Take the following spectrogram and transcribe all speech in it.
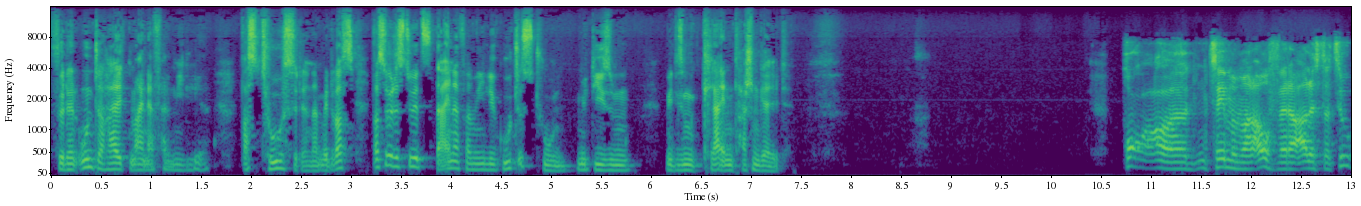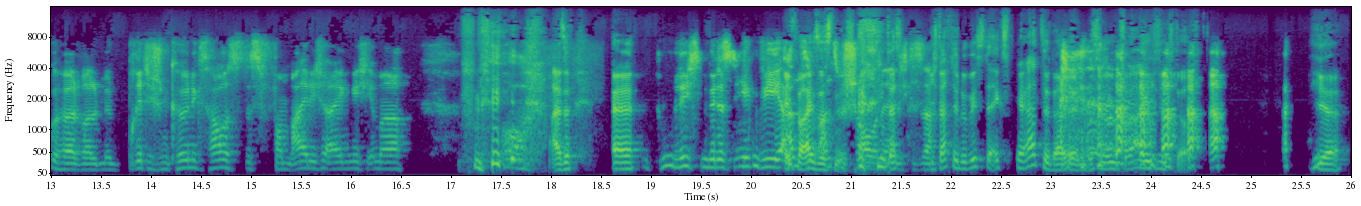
für den Unterhalt meiner Familie. Was tust du denn damit? Was, was würdest du jetzt deiner Familie Gutes tun mit diesem, mit diesem kleinen Taschengeld? Boah, zählen wir mal auf, wer da alles dazugehört, weil mit dem britischen Königshaus, das vermeide ich eigentlich immer. Also, äh, du liegst mir das irgendwie ich anzu weiß es nicht. anzuschauen, Das, ehrlich ich gesagt. dachte, du bist der Experte darin, deswegen frage ich dich doch. Hier.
